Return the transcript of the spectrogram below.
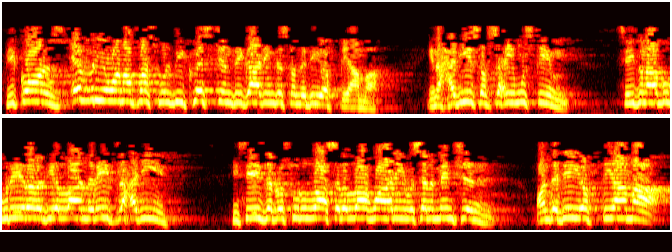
Because every one of us will be questioned regarding this on the day of Qiyamah. In a hadith of Sahih Muslim, Sayyidina Abu Hurairah radiallahu narrates the hadith. He says that Rasulullah sallallahu alayhi wa sallam mentioned, on the day of Qiyamah,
